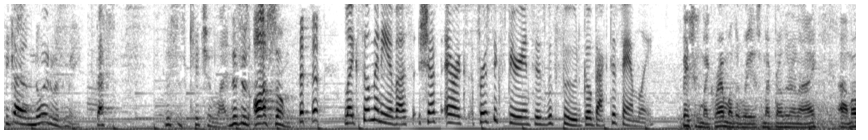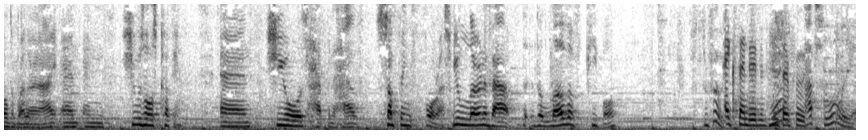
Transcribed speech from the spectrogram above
he got annoyed with me. That's this is kitchen life. This is awesome. like so many of us, Chef Eric's first experiences with food go back to family basically my grandmother raised my brother and I, uh, my older brother and I, and, and she was always cooking. And she always happened to have something for us. You learn about the, the love of people through food. Extended into yeah, their food. Absolutely.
